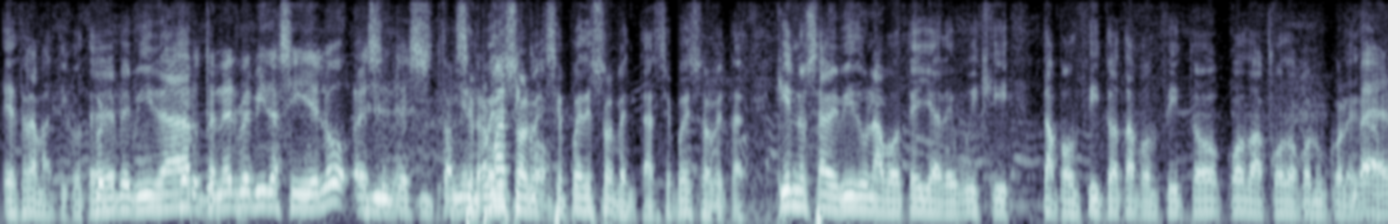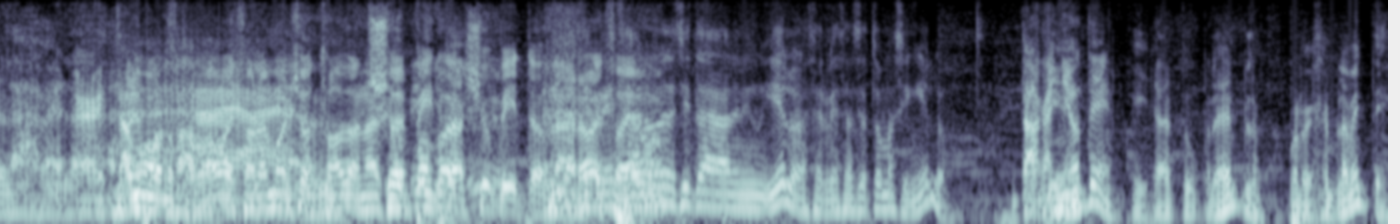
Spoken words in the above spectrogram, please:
es dramático. Tener bebida Pero tener bebida sin hielo es, es también se puede, dramático. solve- se puede solventar, se puede solventar. ¿Quién no se ha bebido una botella de whisky taponcito a taponcito, codo a codo con un colega? Verdad, verdad. Estamos, por favor, eso lo hemos hecho todo, ¿no? Eso es Chupito poco... chupito. Claro, la eso es... no necesita ningún hielo, la cerveza se toma sin hielo. ¿A cañote? Mira tú, por ejemplo, por ejemplamente.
